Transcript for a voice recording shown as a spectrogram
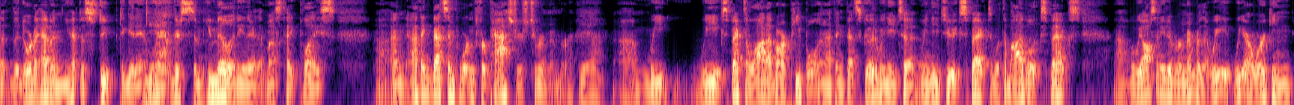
the, the door to heaven, you have to stoop to get in. Yeah. There- there's some humility there that must take place. Uh, and I think that's important for pastors to remember. Yeah. Um, we, we expect a lot of our people, and I think that's good. We need to, we need to expect what the Bible expects. Uh, but we also need to remember that we, we are working,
